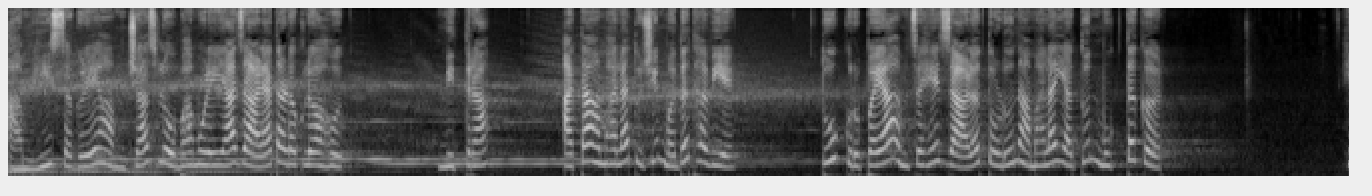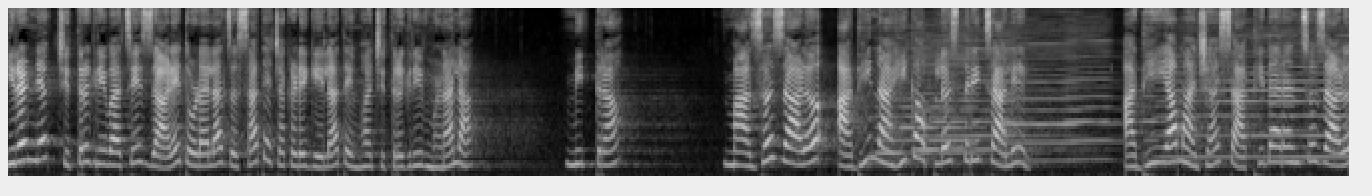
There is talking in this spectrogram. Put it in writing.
आम्ही सगळे आमच्याच लोभामुळे या जाळ्यात अडकलो आहोत. मित्रा आता आम्हाला तुझी मदत हवी आहे. तू कृपया आमचं हे जाळं तोडून आम्हाला यातून मुक्त कर. हिरण्यक चित्रग्रीवाचे जाळे तोडायला जसा त्याच्याकडे गेला तेव्हा चित्रग्रीव म्हणाला मित्रा माझं जाळं आधी नाही कापलंच तरी चालेल. आधी या माझ्या साथीदारांचं जाळं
